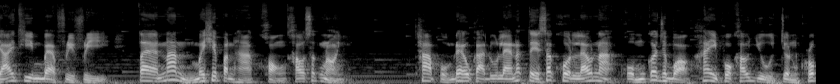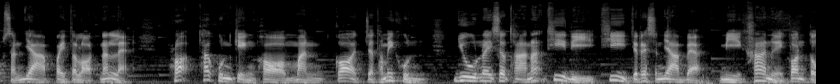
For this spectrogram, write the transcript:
ย้ายทีมแบบฟรีๆ แต่นั่นไม่ใช่ปัญหาของเขาสักหน่อย ถ้าผมได้โอกาสดูแลนักเตะสักคนแล้วนะผมก็จะบอกให้พวกเขาอยู่จนครบสัญญาไปตลอดนั่นแหละ เพราะถ้าคุณเก่งพอมันก็จะทำให้คุณ อยู่ในสถานะที่ดีที่จะได้สัญญาแบบมีค่าเหนื่อยก้อนโต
